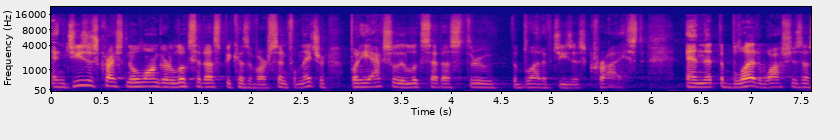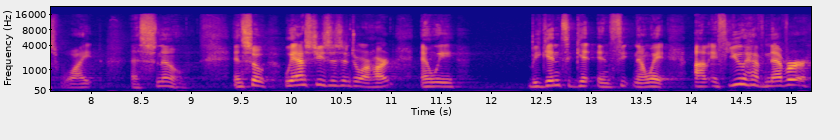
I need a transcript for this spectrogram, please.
And Jesus Christ no longer looks at us because of our sinful nature, but he actually looks at us through the blood of Jesus Christ. And that the blood washes us white as snow. And so, we ask Jesus into our heart and we begin to get in. Now, wait, um, if you have never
